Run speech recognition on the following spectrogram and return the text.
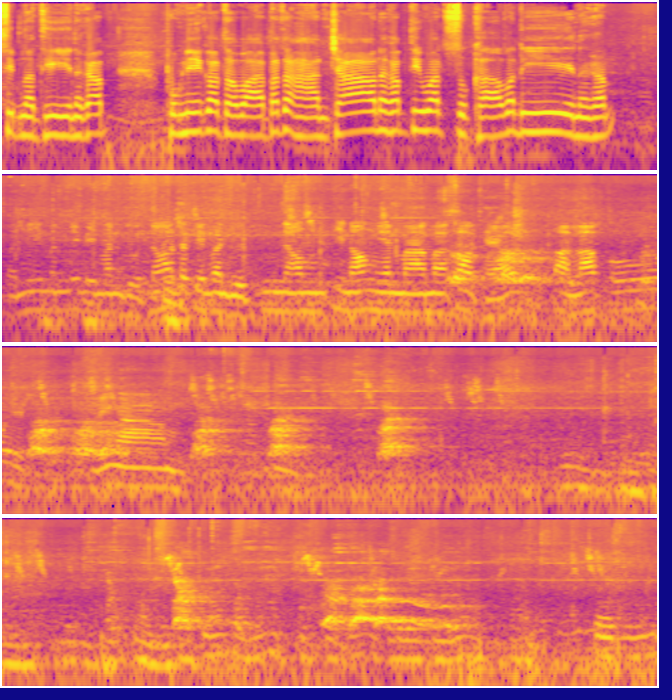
30 นาทีนะครับพรุ่งนี้ก็ถวายพระทหารเช้านะครับ ที่วัดสุขาวดีนะครับวันนี้มันไม่เป็นวันหยุดเนาะถ้าเป็นวันหยุดน้องพี่น้องเมียนมามาเข้าแถวต้อนรับโอ้ยสวยงามเ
